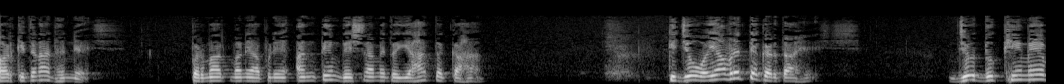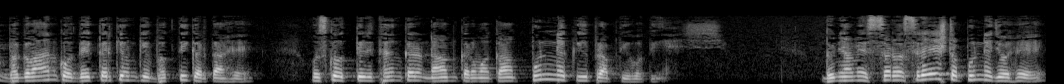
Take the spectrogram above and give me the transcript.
और कितना धन्य है। परमात्मा ने अपने अंतिम देशना में तो यहाँ तक कहा कि जो वयावृत्य करता है, जो दुखी में भगवान को देख करके उनकी भक्ति करता है उसको तीर्थंकर नाम कर्म का पुण्य की प्राप्ति होती है। दुनिया में सर्वश्रेष्ठ पुण्य जो है,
